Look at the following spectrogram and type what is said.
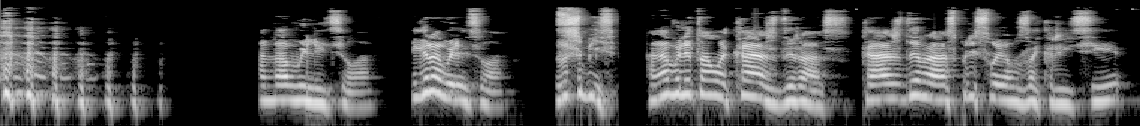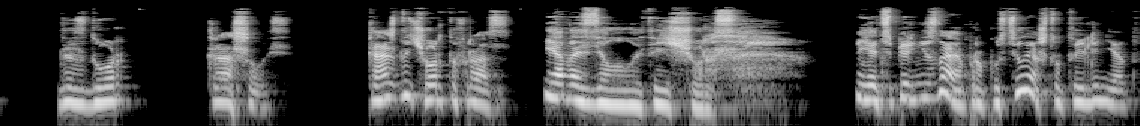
Она вылетела. Игра вылетела. Зашибись. Она вылетала каждый раз. Каждый раз при своем закрытии Дездор крашилась. Каждый чертов раз. И она сделала это еще раз. Я теперь не знаю, пропустил я что-то или нет.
